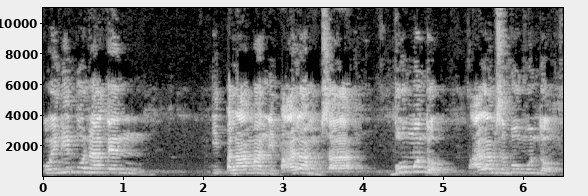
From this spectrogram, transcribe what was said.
Kung hindi po natin ipalaman, ipaalam sa buong mundo, paalam sa buong mundo,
